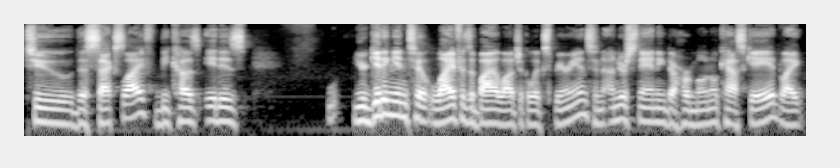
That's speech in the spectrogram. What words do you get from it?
to the sex life because it is you're getting into life as a biological experience and understanding the hormonal cascade like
